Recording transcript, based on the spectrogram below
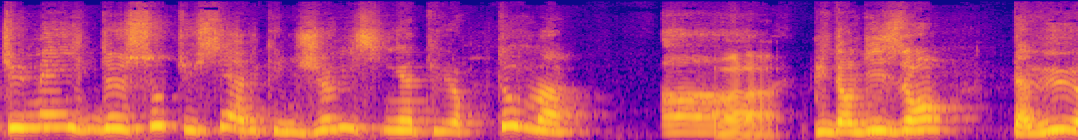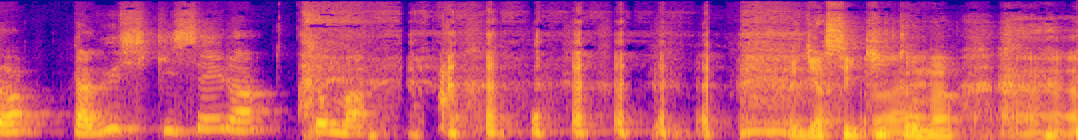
tu mets dessous, tu sais, avec une jolie signature. Thomas. Oh. Voilà. Puis dans 10 ans, t'as vu, hein T'as vu ce qui c'est là Thomas. dire c'est qui Thomas? Euh.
